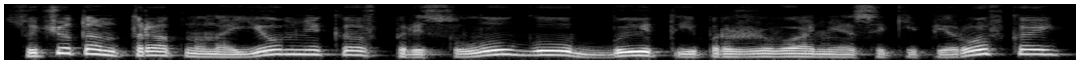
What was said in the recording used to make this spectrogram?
С учетом трат на наемников, прислугу, быт и проживание с экипировкой,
